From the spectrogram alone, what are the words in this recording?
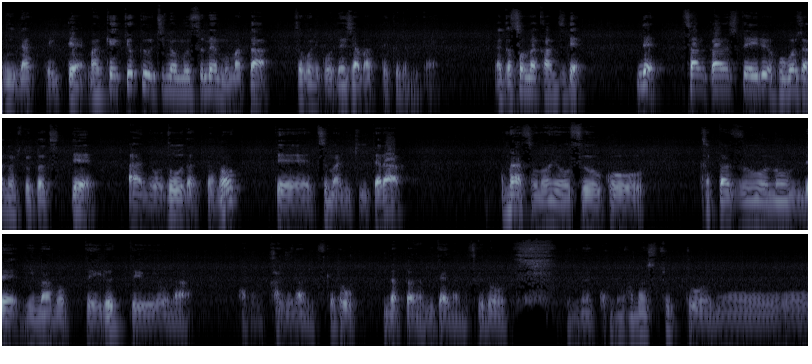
になっていて、まあ結局うちの娘もまたそこにこう出しゃばってくるみたいな。なんかそんな感じで。で、参観している保護者の人たちって、あの、どうだったの？って妻に聞いたら、まあその様子をこう、固唾を飲んで見守っているっていうようなあの感じなんですけど、だったらみたいなんですけど、でもね、この話ちょっとも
